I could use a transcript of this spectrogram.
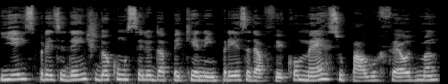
e ex-presidente do Conselho da Pequena Empresa da FEComércio, Paulo Feldman,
